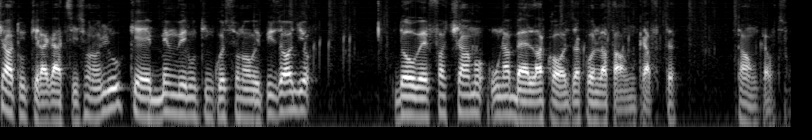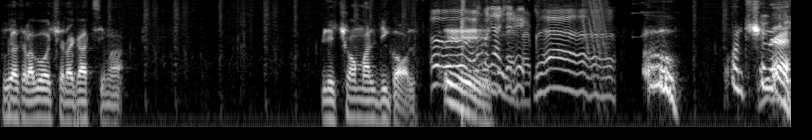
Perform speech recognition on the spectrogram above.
Ciao a tutti ragazzi, sono Luke e benvenuti in questo nuovo episodio dove facciamo una bella cosa con la Towncraft. Towncraft, scusate la voce ragazzi ma le c'ho mal di gol. Eh. Oh, quanti ce n'è?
